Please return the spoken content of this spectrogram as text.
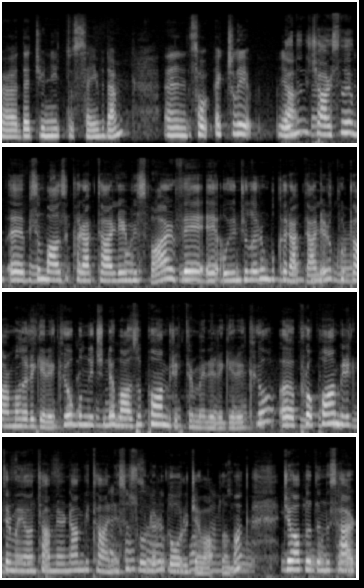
Uh, that you need to save them. And so actually Oyunun içerisinde e, bizim bazı karakterlerimiz var ve e, oyuncuların bu karakterleri kurtarmaları gerekiyor. Bunun için de bazı puan biriktirmeleri gerekiyor. E, pro puan biriktirme yöntemlerinden bir tanesi soruları doğru cevaplamak. Cevapladığınız her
